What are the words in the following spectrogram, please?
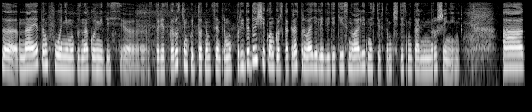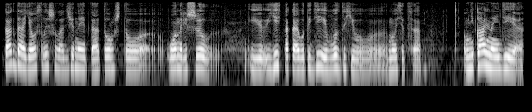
э, на этом фоне мы познакомились с турецко-русским культурным центром. И предыдущий конкурс как раз проводили для детей с инвалидностью, в том числе с ментальными нарушениями. А когда я услышала от Джунейта о том, что он решил, и есть такая вот идея в воздухе носится, уникальная идея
